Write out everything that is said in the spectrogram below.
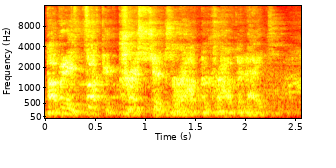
How many fucking Christians are out in the crowd tonight?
